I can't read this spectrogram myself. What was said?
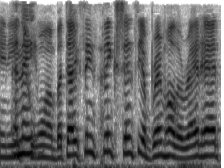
in each they- one. But I think think Cynthia Brimhall, the redhead,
